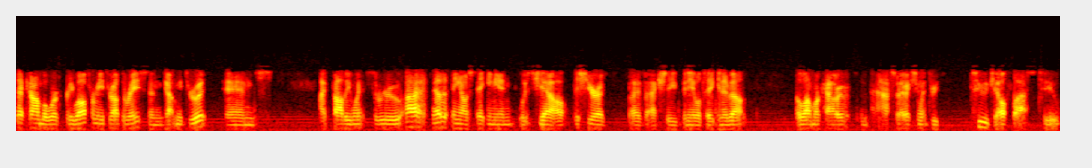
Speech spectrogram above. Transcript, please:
that combo worked pretty well for me throughout the race and got me through it. And I probably went through. Uh, the other thing I was taking in was gel. This year I've, I've actually been able to take in about a lot more calories than the past. So I actually went through two gel flasks too,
